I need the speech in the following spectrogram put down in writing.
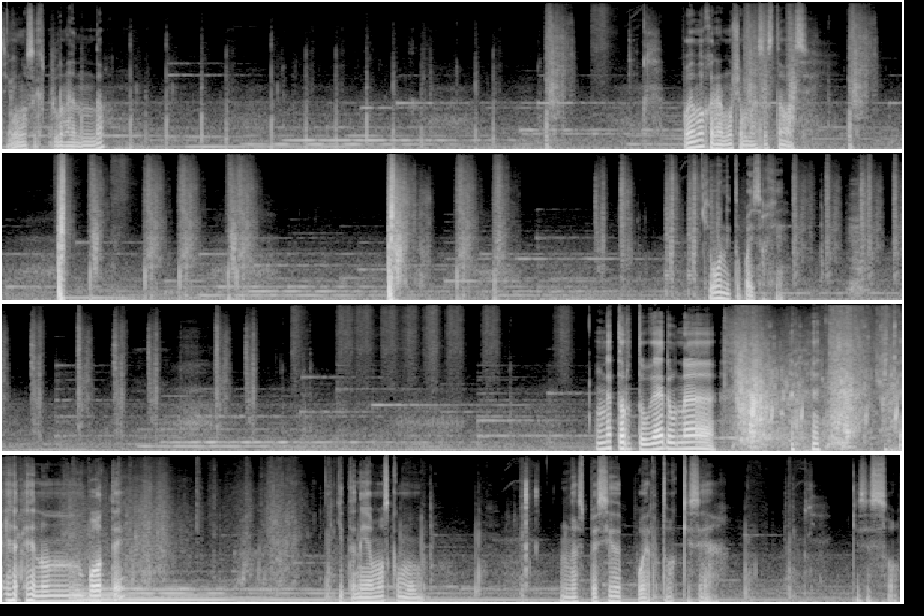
Seguimos explorando. Puede mejorar mucho más esta base. Qué bonito paisaje. Una tortuga en una... en un bote. Teníamos como un- una especie de puerto que sea. ¿Qué es eso?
